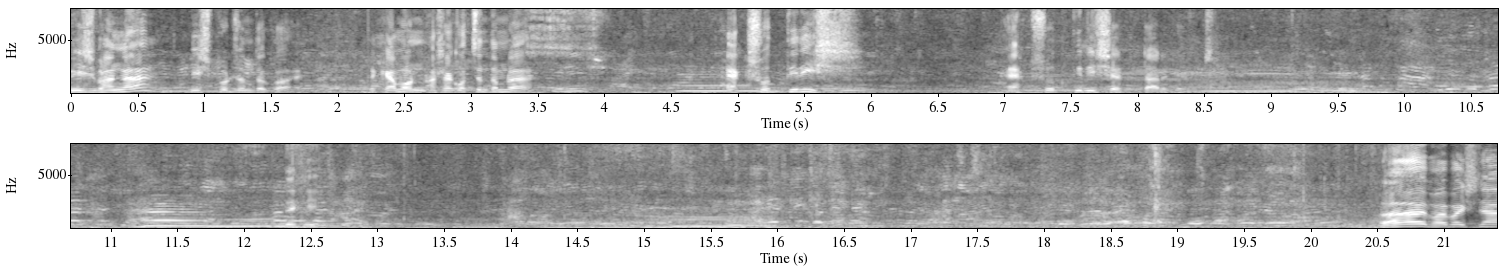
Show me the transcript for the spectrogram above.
বিশ ভাঙা বিশ পর্যন্ত কয়। তো কেমন? আশা করছেন তোমরা? একশো তিরিশ। একশো তিরিশের টার্গেট দেখি। এই ভয় পাইস না।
